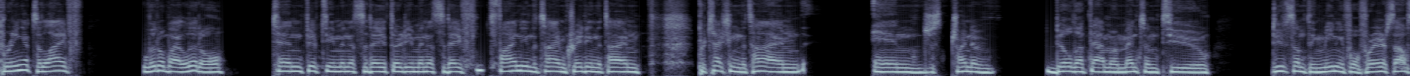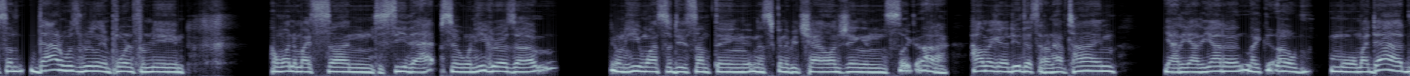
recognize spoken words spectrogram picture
bring it to life little by little 10, 15 minutes a day, 30 minutes a day, finding the time, creating the time, protecting the time, and just trying to build up that momentum to do something meaningful for yourself. So that was really important for me. I wanted my son to see that. So when he grows up, when he wants to do something and it's going to be challenging and it's like, how am I going to do this? I don't have time, yada, yada, yada. Like, oh, well, my dad,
